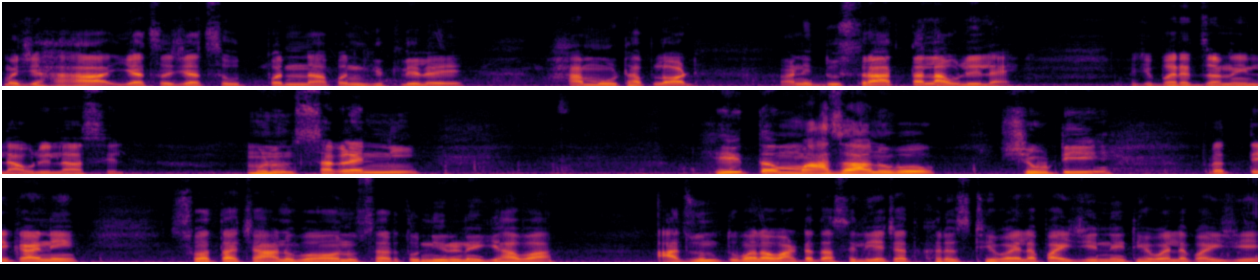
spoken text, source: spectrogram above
म्हणजे हा याचं ज्याचं उत्पन्न आपण घेतलेलं आहे हा मोठा प्लॉट आणि दुसरा आत्ता लावलेला आहे. म्हणजे बऱ्याच जणांनी लावलेला असेल. म्हणून सगळ्यांनी हे तर माझा अनुभव. शेवटी प्रत्येकाने स्वतःच्या अनुभवानुसार तो निर्णय घ्यावा. अजून तुम्हाला वाटत असेल याच्यात खरंच ठेवायला पाहिजे नाही ठेवायला पाहिजे.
